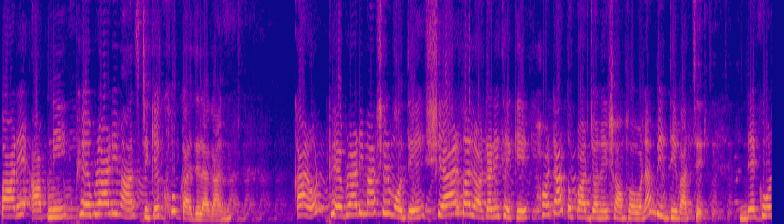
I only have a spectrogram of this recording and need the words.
পারে আপনি ফেব্রুয়ারি মাসটিকে খুব কাজে লাগান। কারণ ফেব্রুয়ারি মাসের মধ্যে শেয়ার বা লটারি থেকে হঠাৎ উপার্জনের সম্ভাবনা বৃদ্ধি পাচ্ছে। দেখুন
